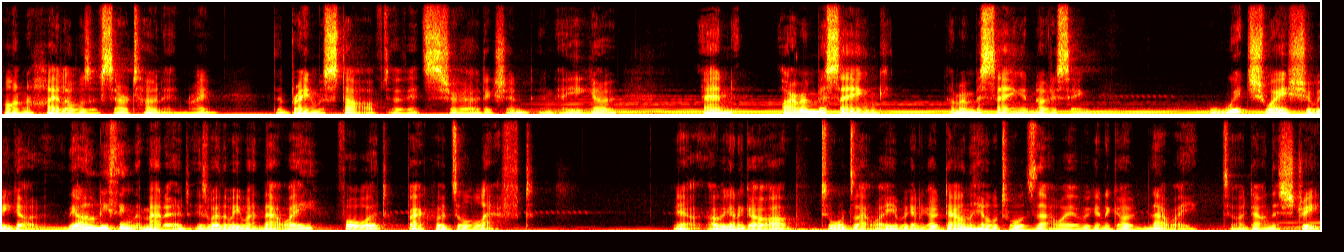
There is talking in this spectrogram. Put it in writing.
on high levels of serotonin, right? The brain was starved of its sugar addiction and ego. And I remember saying, I remember saying and noticing, which way should we go? The only thing that mattered is whether we went that way, forward, backwards, or left. Yeah, are we going to go up towards that way? Are we going to go down the hill towards that way? Are we going to go that way, to, uh, down this street?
